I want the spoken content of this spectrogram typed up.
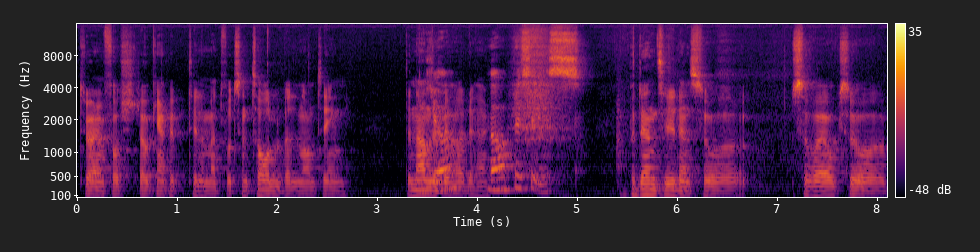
tror jag den första och kanske till och med 2012 eller någonting. Den andra Ja. vi hörde här. Ja, precis. På den tiden så, så var jag också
